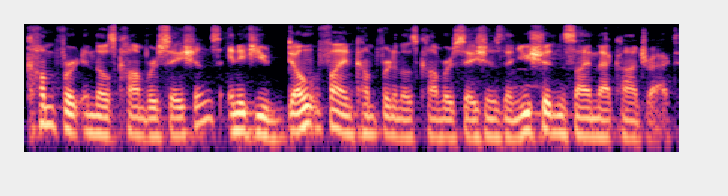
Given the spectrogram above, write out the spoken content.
comfort in those conversations. And if you don't find comfort in those conversations, then you shouldn't sign that contract.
